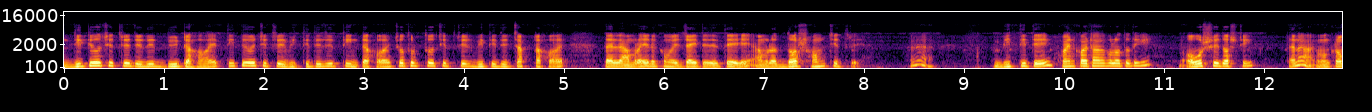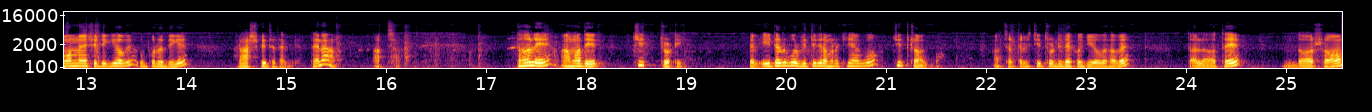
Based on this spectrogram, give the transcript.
দ্বিতীয় চিত্রে যদি দুইটা হয়, তৃতীয় চিত্রের ভিত্তিতে যদি তিনটা হয়, চতুর্থ চিত্রের ভিত্তিতে চারটা হয়, তাহলে আমরা এরকম যাইতে যেতে আমরা দশম চিত্রে হ্যাঁ? ভিত্তিতে কয়েন কয়টা হবে বলো তো দেখি? অবশ্যই দশটি, তাই না? এবং ক্রমান্বয়ে সেটি কী হবে? উপরের দিকে হ্রাস পেতে থাকবে, তাই না? আচ্ছা। তাহলে আমাদের চিত্রটি, তাহলে এটার উপর ভিত্তি করে আমরা কী আঁকবো? চিত্র আঁকবো। আচ্ছা তাহলে চিত্রটি দেখো কীভাবে হবে। তাহলে অতএব দশম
